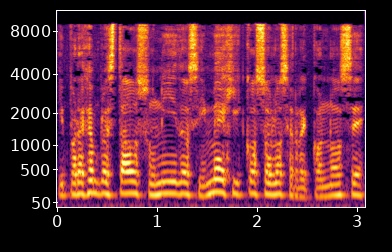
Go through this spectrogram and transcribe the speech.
Y por ejemplo Estados Unidos y México solo se reconoce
